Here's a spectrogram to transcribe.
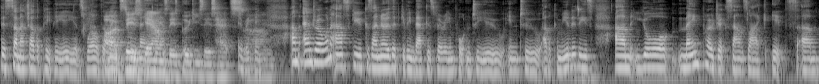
there's so much other PPE as well that Uh, needs to there's be made. here. gowns, there's booties, there's hats. Everything. Um, Um, Andrew, I want to ask you because I know that giving back is very important to you into other communities. Um, your main project sounds like it's um,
